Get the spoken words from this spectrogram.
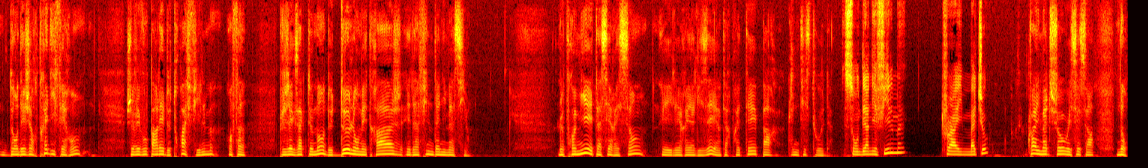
dans des genres très différents, je vais vous parler de trois films, enfin, plus exactement de deux longs métrages et d'un film d'animation. Le premier est assez récent et il est réalisé et interprété par Clint Eastwood. Son dernier film, Cry Macho? Cry Macho, oui c'est ça. Non,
